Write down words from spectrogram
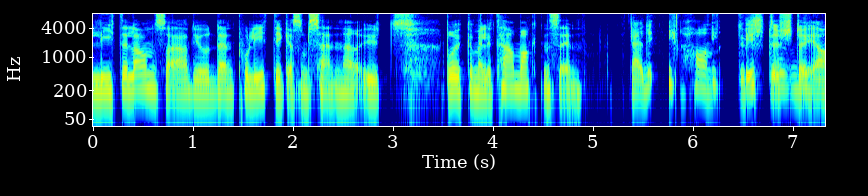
lite land, så er det jo den politiker som sender ut Bruker militærmakten sin. Det er det ytterste, ytterste ja,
